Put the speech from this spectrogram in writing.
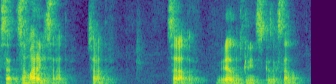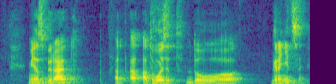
Самара или Саратов? Саратов. Саратов. Рядом с границей с Казахстаном. Меня забирают, от, отвозят до границы.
